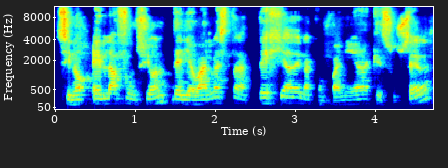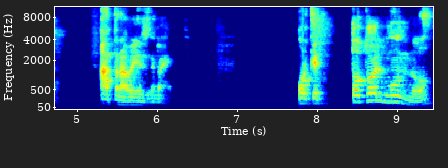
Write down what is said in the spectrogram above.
sino es la función de llevar la estrategia de la compañía que suceda a través de la gente. Porque todo el mundo, o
